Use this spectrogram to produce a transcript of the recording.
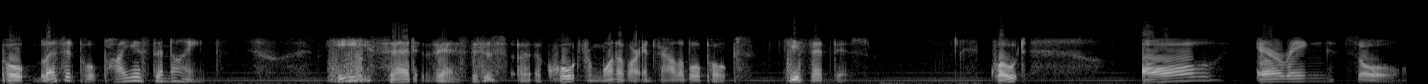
Pope, Blessed Pope Pius IX, he said this. This is a, a quote from one of our infallible popes. He said this, quote, all erring souls,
